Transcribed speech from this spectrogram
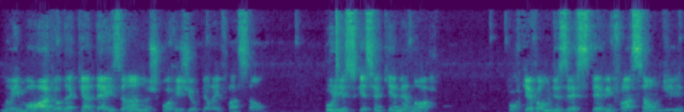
no imóvel, daqui a 10 anos, corrigiu pela inflação. Por isso que esse aqui é menor. Porque, vamos dizer, se teve inflação de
